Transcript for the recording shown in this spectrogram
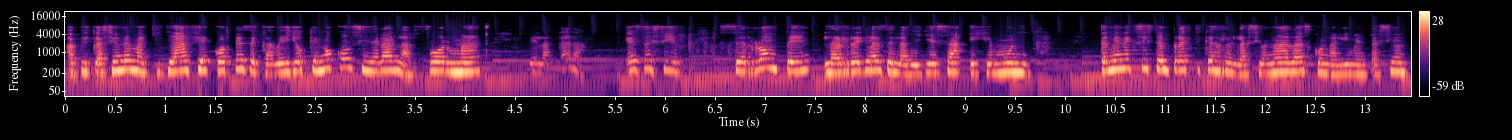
Aplicación de maquillaje, cortes de cabello que no consideran la forma de la cara. Es decir, se rompen las reglas de la belleza hegemónica. También existen prácticas relacionadas con la alimentación.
